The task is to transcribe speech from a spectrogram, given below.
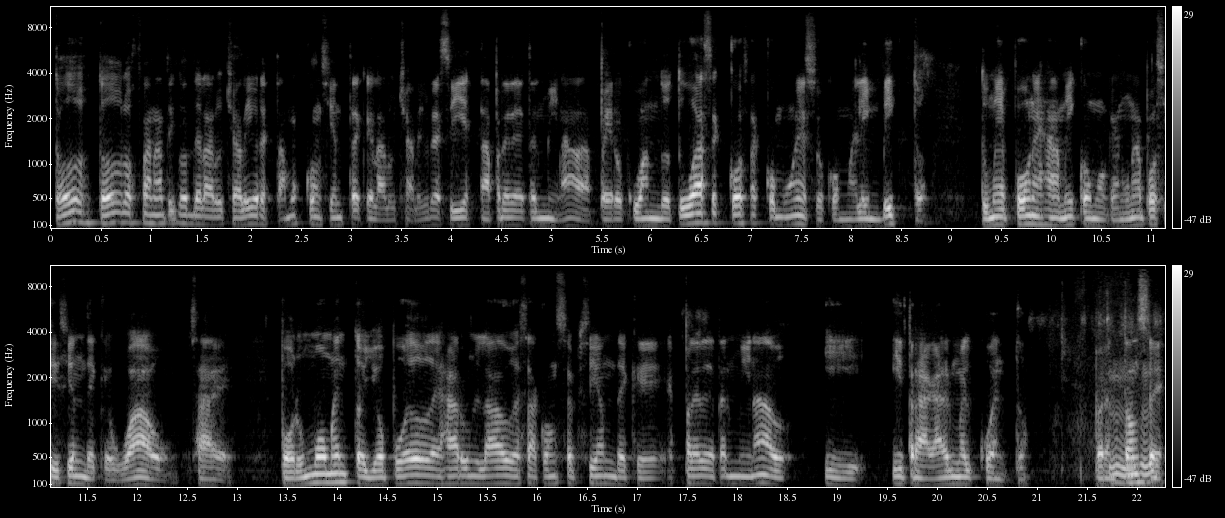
todos, todos los fanáticos de la lucha libre estamos conscientes de que la lucha libre sí está predeterminada, pero cuando tú haces cosas como eso, como el invicto, tú me pones a mí como que en una posición de que, wow, ¿sabes? Por un momento yo puedo dejar un lado esa concepción de que es predeterminado y, y tragarme el cuento. Pero entonces,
